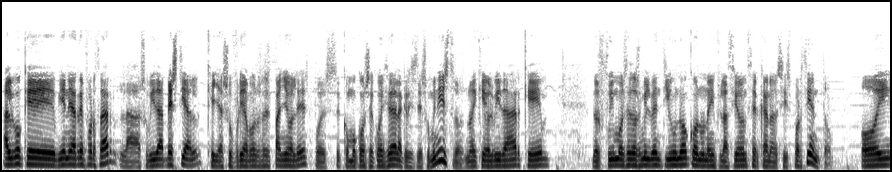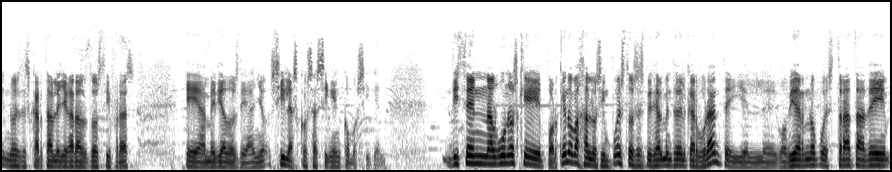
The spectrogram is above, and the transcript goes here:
algo que viene a reforzar la subida bestial que ya sufríamos los españoles, pues como consecuencia de la crisis de suministros. No hay que olvidar que nos fuimos de 2021 con una inflación cercana al 6%. Hoy no es descartable llegar a las dos cifras eh, a mediados de año si las cosas siguen como siguen. Dicen algunos que ¿por qué no bajan los impuestos, especialmente del carburante? Y el eh, gobierno pues trata de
